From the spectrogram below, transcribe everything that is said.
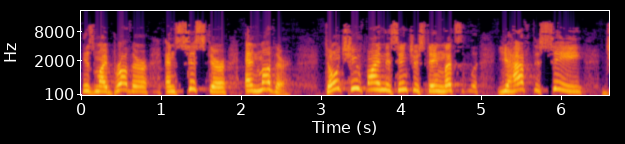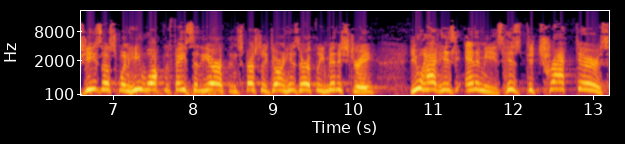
is my brother and sister and mother. Don't you find this interesting? Let's, you have to see Jesus when he walked the face of the earth, and especially during his earthly ministry, you had his enemies, his detractors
